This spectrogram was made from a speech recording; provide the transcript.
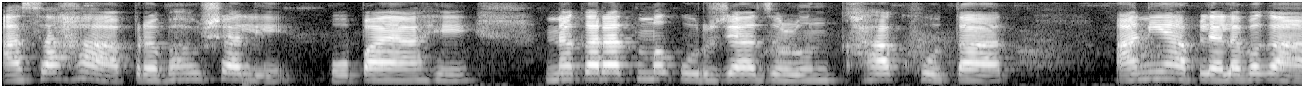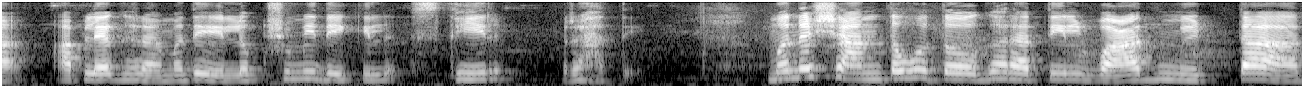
असा हा प्रभावशाली उपाय आहे. नकारात्मक ऊर्जा जळून खाक होतात आणि आपल्याला बघा आपल्या घरामध्ये लक्ष्मी देखील स्थिर राहते. मन शांत होतं घरातील वाद मिटतात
